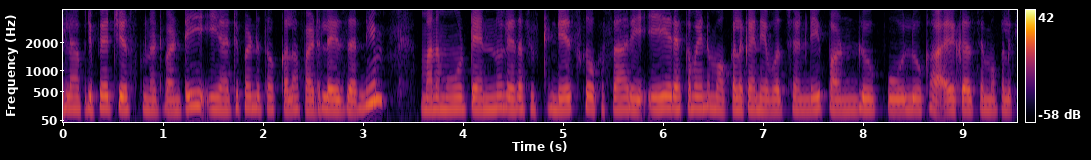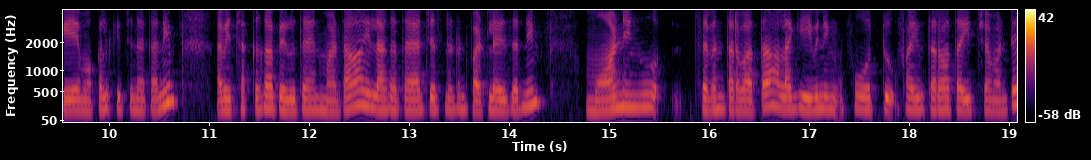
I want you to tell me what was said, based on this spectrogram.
ఇలా ప్రిపేర్ చేసుకున్నటువంటి ఈ అరటిపండు తొక్కల ఫర్టిలైజర్ని మనము టెన్ లేదా ఫిఫ్టీన్ డేస్కి ఒకసారి ఏ రకమైన మొక్కలకైనా ఇవ్వచ్చండి. పండ్లు పూలు కాయలు కాసే మొక్కలకి ఏ మొక్కలకి ఇచ్చినా కానీ అవి చక్కగా పెరుగుతాయి అన్నమాట ఇలాగ తయారు చేసినటువంటి ఫర్టిలైజర్ని మార్నింగ్ సెవెన్ తర్వాత అలాగే ఈవినింగ్ ఫోర్ టు ఫైవ్ తర్వాత ఇచ్చామంటే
